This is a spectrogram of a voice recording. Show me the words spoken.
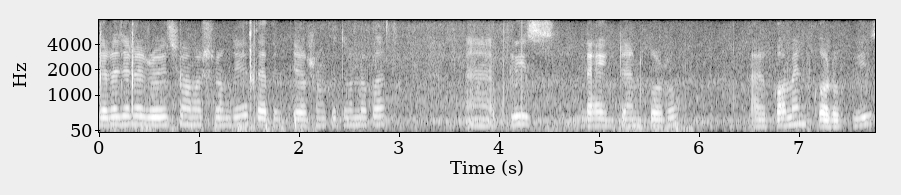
যারা যারা রয়েছে আমার সঙ্গে, তাদেরকে অসংখ্য ধন্যবাদ। প্লিজ লাইক ডান করো আর কমেন্ট করো প্লিজ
